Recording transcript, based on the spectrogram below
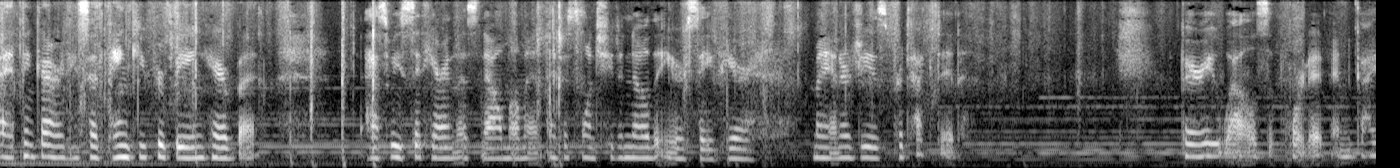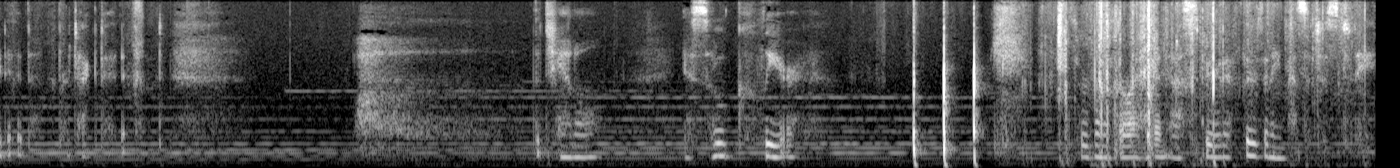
I think I already said thank you for being here, but as we sit here in this now moment, I just want you to know that you're safe here. My energy is protected, very well supported and guided, protected, and the channel is so clear. So we're going to go ahead and ask Spirit if there's any messages today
